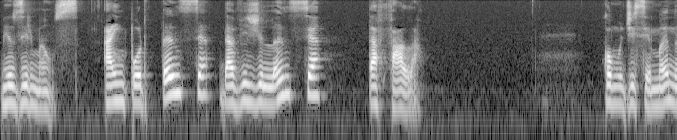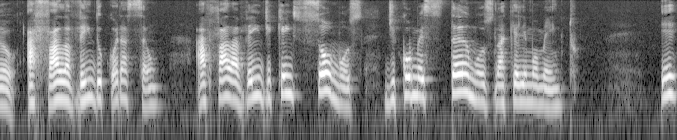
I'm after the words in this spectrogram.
Meus irmãos, a importância da vigilância da fala. Como disse Emmanuel, a fala vem do coração, a fala vem de quem somos, de como estamos naquele momento. E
